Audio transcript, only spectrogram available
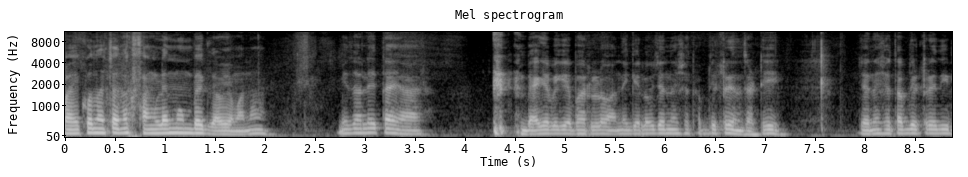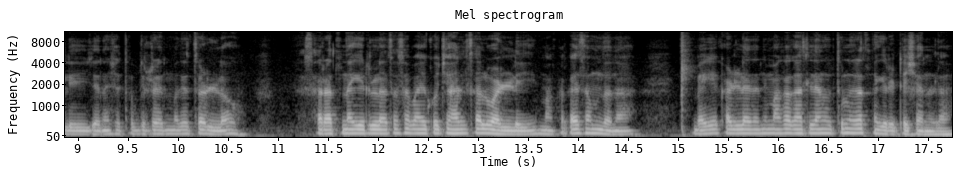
बायकोन अचानक सांगल्यान मुंबईत जाऊया म्हणा. मी झाले तयार. बॅगे बिगे भरलो आणि गेलो जनशताब्दी ट्रेनसाठी. जनशताब्दी ट्रेन दिली जनशताब्दी ट्रेनमध्ये चढलो. तसा रत्नागिरीला तसा बायकोची हालचाल वाढली. माका काय समजना? बॅगे काढल्यान आणि माका घातल्यान उतरून रत्नागिरी स्टेशनला.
